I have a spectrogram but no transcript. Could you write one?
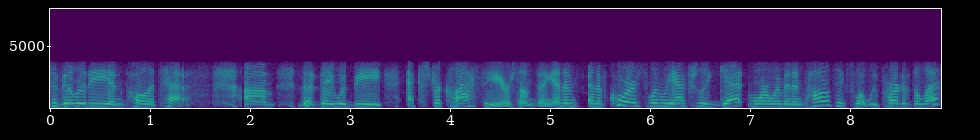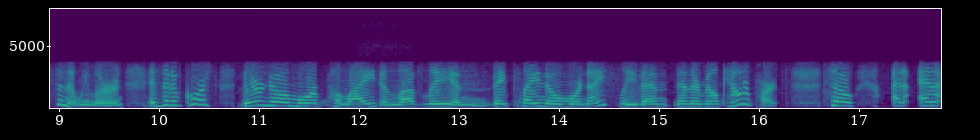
civility and politesse um, that they would be extra classy or something. And and of course, when we actually get more women in politics, what we part of the lesson that we learn is that of course they're no more polite and lovely, and they play no more nicely than than their male counterparts. So, and and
